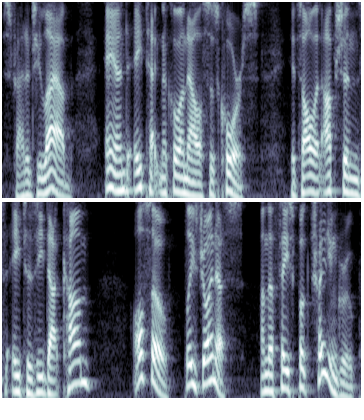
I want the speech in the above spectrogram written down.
Strategy Lab, and a technical analysis course. It's all at optionsA to Z.com. Also, please join us on the Facebook trading group,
